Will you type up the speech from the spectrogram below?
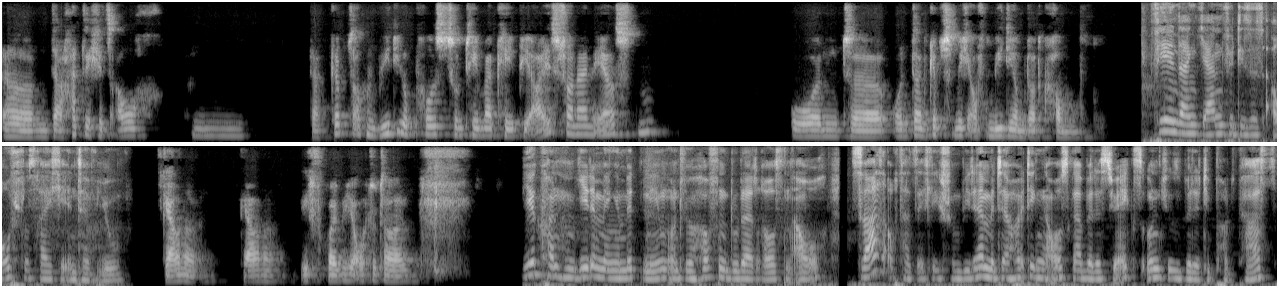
Ähm, da hatte ich jetzt auch, ähm, da gibt es auch einen Videopost zum Thema KPIs, schon einen ersten. Und, äh, und dann gibt's mich auf medium.com. Vielen Dank, Jan, für dieses aufschlussreiche Interview. Gerne, gerne. Ich freue mich auch total. Wir konnten jede Menge mitnehmen und wir hoffen, du da draußen auch. Es war es auch tatsächlich schon wieder mit der heutigen Ausgabe des UX und Usability Podcasts.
